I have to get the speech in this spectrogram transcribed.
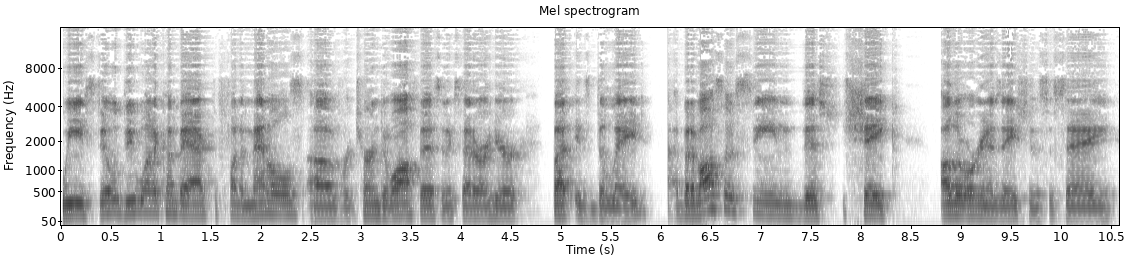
we still do want to come back. The fundamentals of return to office and et cetera are here, but it's delayed. But I've also seen this shake other organizations to say,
